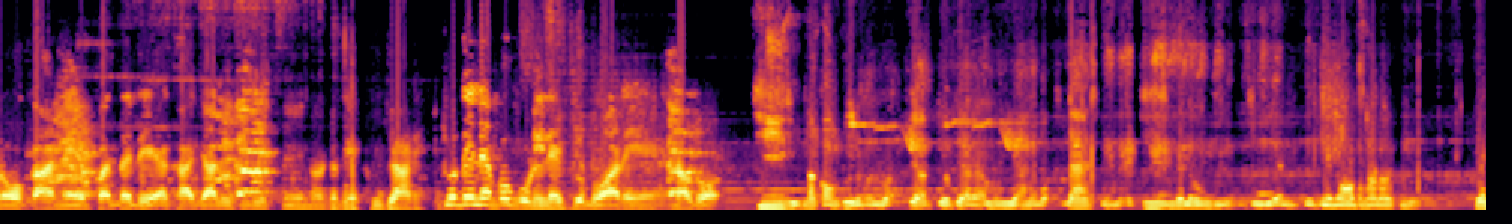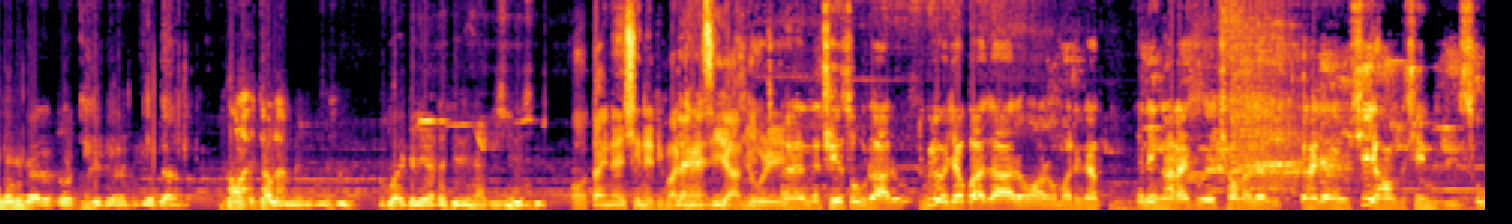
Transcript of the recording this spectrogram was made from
လောကနဲ့ပတ်သက်တဲ့အခါကြလို့ရှိလို့ရှိရင်တော့တကယ်ထူးခြားတယ်။ကျွတ်တဲ့ပုံကိုယ်တွေလည်းကျွတ်သွားတယ်။နောက်တော့ကြီးတွေလက်ကောင်တွေ့တယ်လို့ပြောပြောပြတယ်အမူအရာနဲ့ပေါ့လန့်စင်တဲ့အကြီးနှလုံးကြီးကြီးရဲ့လူတွေကျွန်တော်ဘယ်လောက်လောက်ရှိလဲနှလုံးတွေတော့ကြီးတယ်ပြောတယ်ပြောပြတယ်ဒီကောင်လည်းအကြောက်လည်းမရှိဘူးအခုကကလေးကတက်ရှိနေညာရှိရှိရှိဟောတိုင်တန်းရှင်တွေဒီမှာတန်းစီရမျိုးတွေအဲတချင်းဆိုတာတို့ဒီလိုရောက်ကစားတော့တော့မဒီနေ့ညနေ9နိုင်ကို6နိုင်လဲတခါကျရင်ရှေ့ဟောင်းတချင်းဆို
